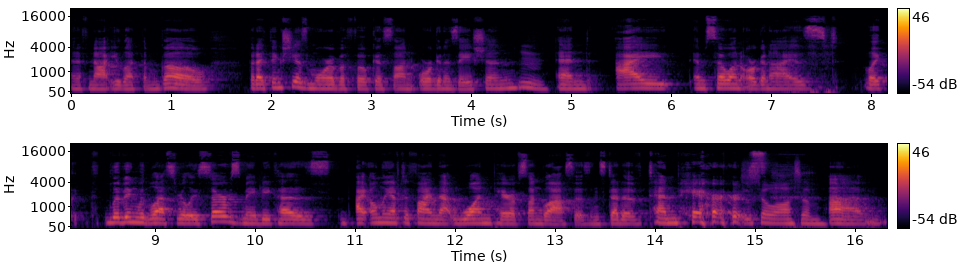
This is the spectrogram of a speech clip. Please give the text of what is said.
and if not, you let them go. But I think she has more of a focus on organization, mm. and I am so unorganized like living with less really serves me because I only have to find that one pair of sunglasses instead of 10 pairs. So awesome. Um,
